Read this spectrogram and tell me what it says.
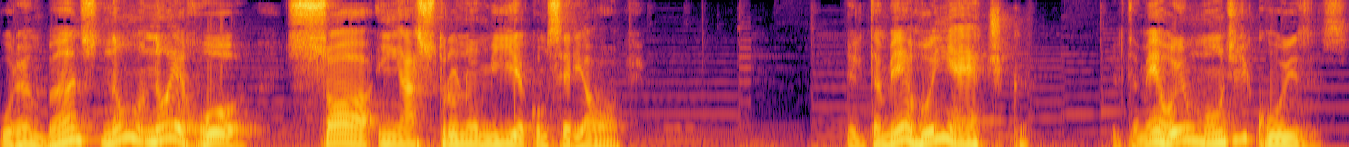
O Ramban não, não errou só em astronomia, como seria óbvio. Ele também errou em ética. Ele também errou em um monte de coisas.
